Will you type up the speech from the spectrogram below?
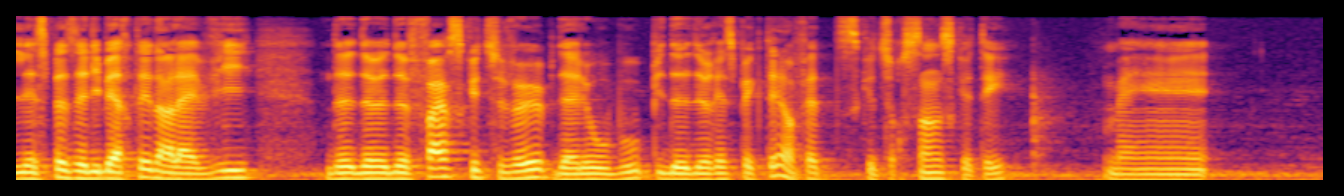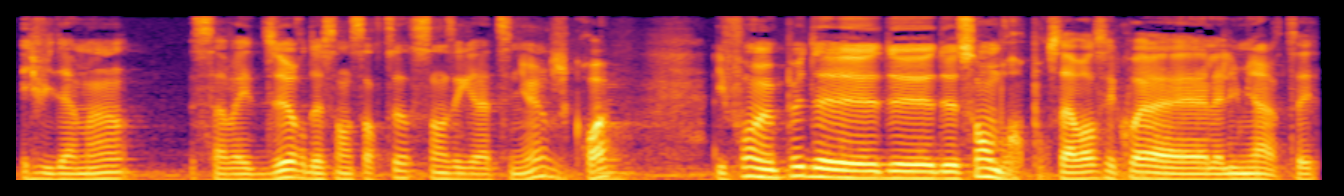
L'espèce de liberté dans la vie, de, de, de faire ce que tu veux, puis d'aller au bout, puis de, de respecter en fait ce que tu ressens, ce que t'es. Mais évidemment, ça va être dur de s'en sortir sans égratignure, je crois. Mm. Il faut un peu de, de, de sombre pour savoir c'est quoi euh, la lumière, tu sais.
